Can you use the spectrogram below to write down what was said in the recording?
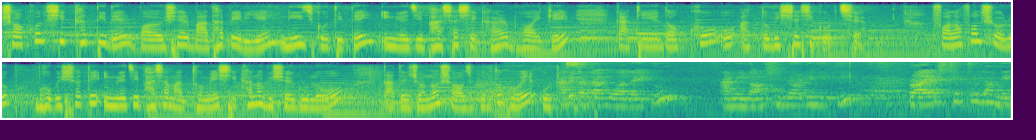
সকল শিক্ষার্থীদের বয়সের বাধা পেরিয়ে নিজ গতিতে ইংরেজি ভাষা শেখার ভয়কে কাটিয়ে দক্ষ ও আত্মবিশ্বাসী করছে। ফলাফলস্বরূপ ভবিষ্যতে ইংরেজি ভাষা মাধ্যমে শেখানো বিষয়গুলোও তাদের জন্য সহজবোধ্য হয়ে উঠবে। আমি প্রয়াস চট্টগ্রামে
